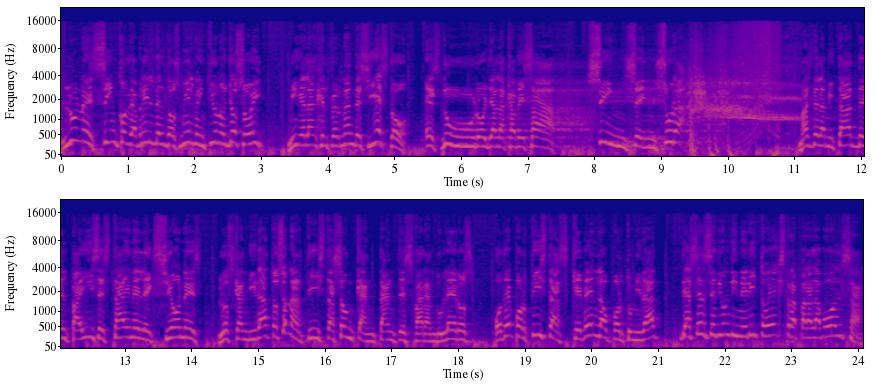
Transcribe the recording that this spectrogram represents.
Lunes 5 de abril del 2021 yo soy Miguel Ángel Fernández y esto es duro y a la cabeza sin censura. Más de la mitad del país está en elecciones. Los candidatos son artistas, son cantantes, faranduleros o deportistas que ven la oportunidad de hacerse de un dinerito extra para la bolsa.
